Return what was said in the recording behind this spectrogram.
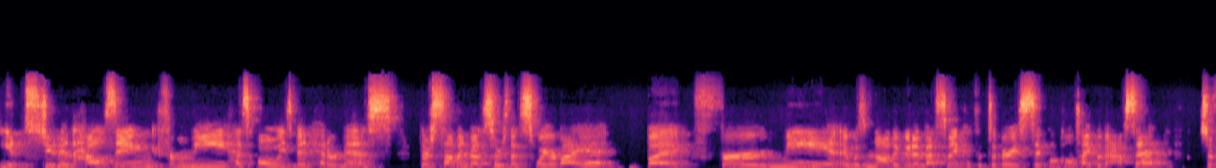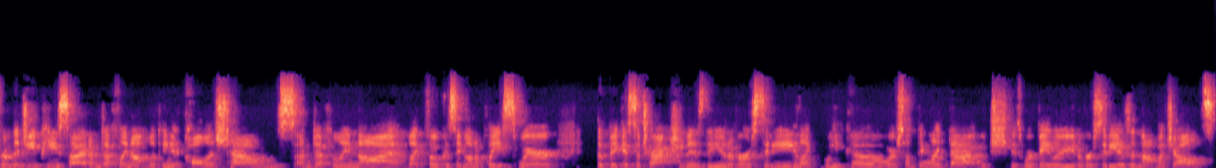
you know, student housing for me has always been hit or miss. There's some investors that swear by it, but for me, it was not a good investment because it's a very cyclical type of asset. So from the GP side, I'm definitely not looking at college towns. I'm definitely not like focusing on a place where the biggest attraction is the university, like Waco or something like that, which is where Baylor University is and not much else.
